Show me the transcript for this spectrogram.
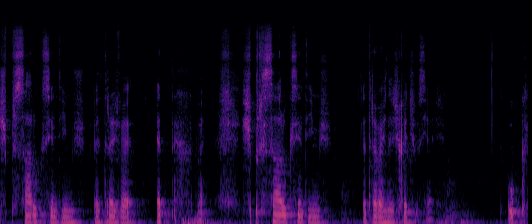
expressar o que sentimos através. Bem, expressar o que sentimos através das redes sociais. O que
